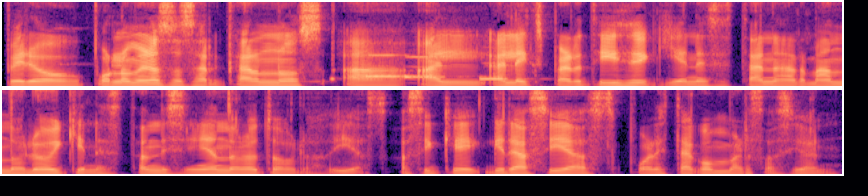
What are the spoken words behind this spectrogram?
pero por lo menos acercarnos al, al expertise de quienes están armándolo y quienes están diseñándolo todos los días. Así que gracias por esta conversación.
